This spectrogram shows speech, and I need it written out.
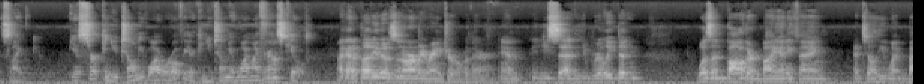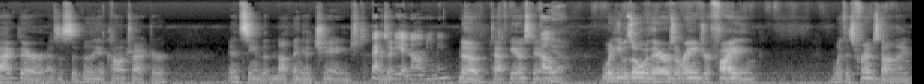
It's like, yes, sir, can you tell me why we're over here? Can you tell me why my friend's killed? I got a buddy that was an army ranger over there, and he said he really didn't, wasn't bothered by anything until he went back there as a civilian contractor, and seen that nothing had changed. Back And to they- Vietnam, you mean? No, to Afghanistan. Oh. Yeah. When he was over there as a ranger fighting, with his friends dying,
